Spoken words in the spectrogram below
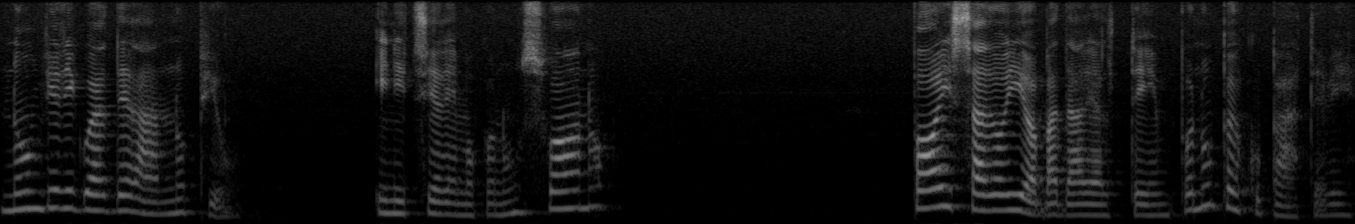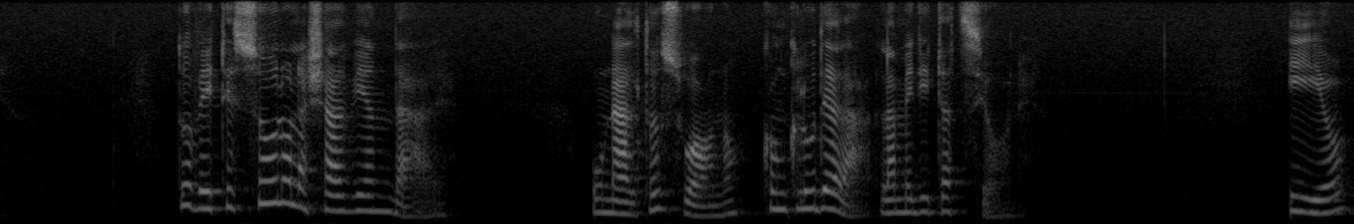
non vi riguarderanno più. Inizieremo con un suono, poi sarò io a badare al tempo, non preoccupatevi dovete solo lasciarvi andare. Un altro suono concluderà la meditazione. Io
